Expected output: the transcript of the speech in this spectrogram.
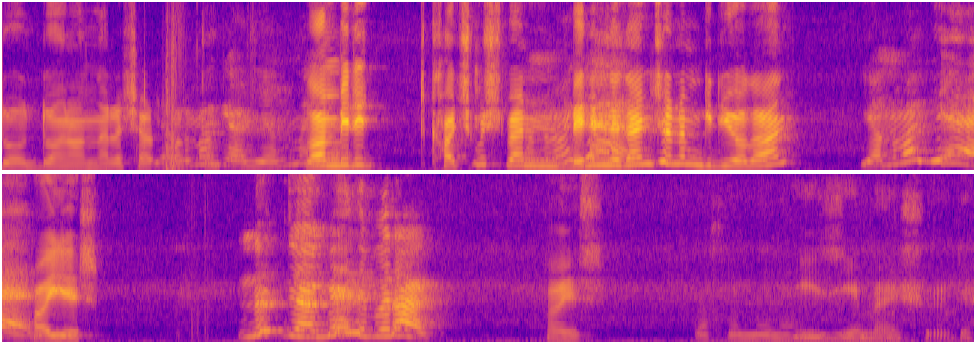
don donanlara Yanıma çarpmaktan. gel yanıma Lan gel. biri kaçmış ben Yanıma benim gel. neden canım gidiyor lan? Yanıma gel. Hayır. Lütfen beni bırak. Hayır. Bırakın beni. İzleyeyim ben şöyle.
